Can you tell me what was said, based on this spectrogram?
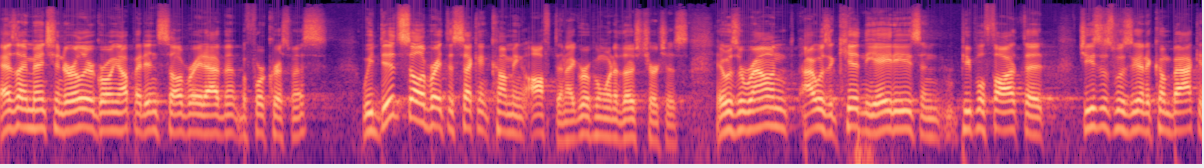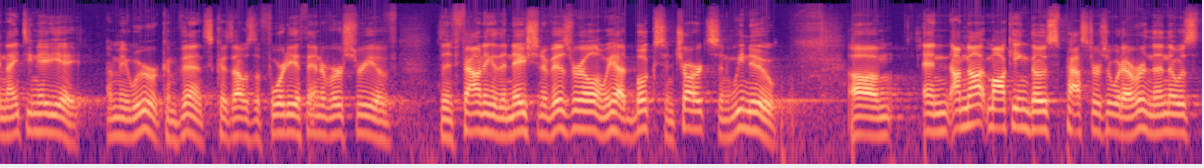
As I mentioned earlier, growing up, I didn't celebrate Advent before Christmas. We did celebrate the second coming often. I grew up in one of those churches. It was around, I was a kid in the 80s, and people thought that Jesus was going to come back in 1988. I mean, we were convinced because that was the 40th anniversary of the founding of the nation of Israel, and we had books and charts, and we knew. Um, and I'm not mocking those pastors or whatever. And then there was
